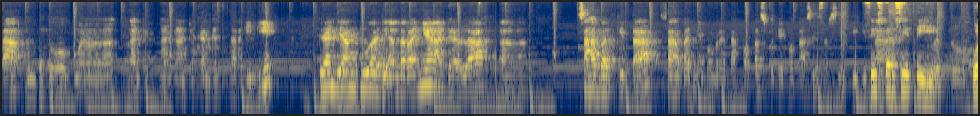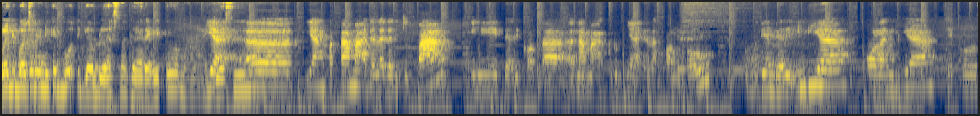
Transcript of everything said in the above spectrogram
kita untuk mengadakan kegiatan ini dan yang dua di antaranya adalah uh, sahabat kita, sahabatnya pemerintah kota sebagai kota sister city kita. Sister city. Betul. Boleh dibocorin dikit Bu, 13 negara itu mana ya, aja sih? Uh, yang pertama adalah dari Jepang, ini dari kota nama grupnya adalah Konto. Kemudian dari India, Polandia, Ceko,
